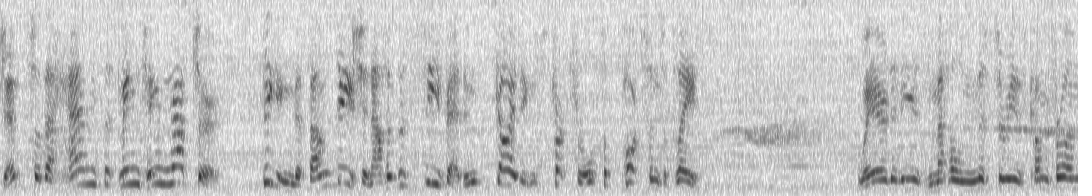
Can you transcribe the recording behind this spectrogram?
jets are the hands that maintain Rapture, digging the foundation out of the seabed and guiding structural supports into place. Where do these metal mysteries come from?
